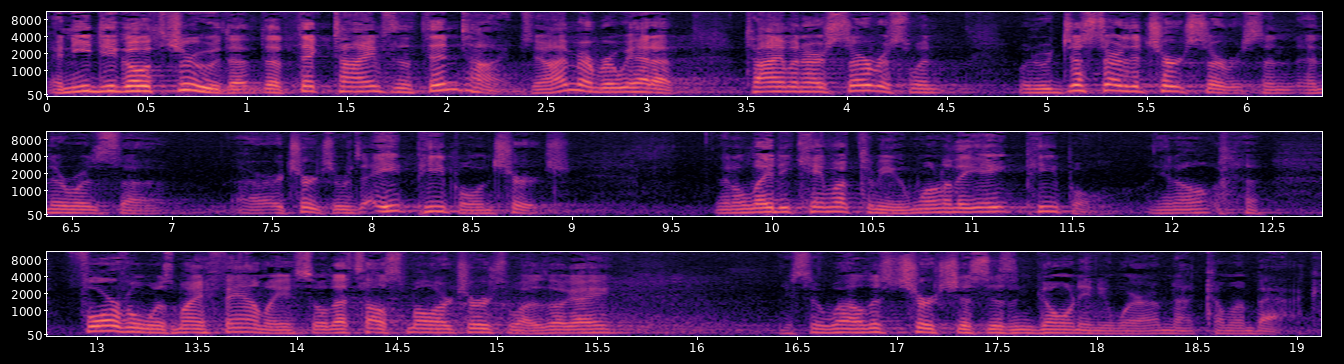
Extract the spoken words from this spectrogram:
And need to go through the, the thick times and the thin times. You know, I remember we had a time in our service when, when we just started the church service, and, and there was uh, our church. There was eight people in church. And a lady came up to me, one of the eight people, you know. Four of them was my family, so that's how small our church was, okay? He said, Well, this church just isn't going anywhere. I'm not coming back.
